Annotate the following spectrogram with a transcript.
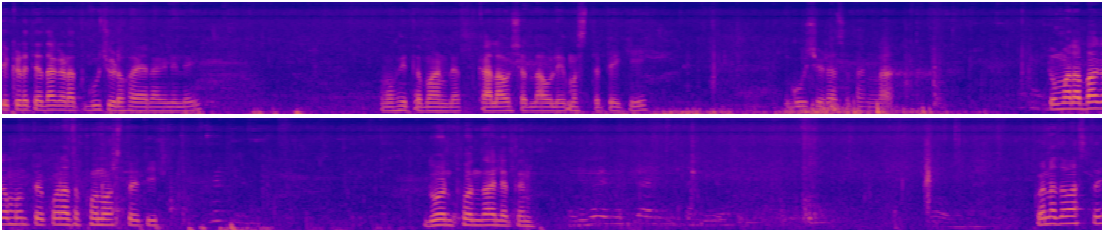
तिकडे त्या दगडात गुचिड व्हायला लागलेलं आहे. मग इथं बांधल्यात. काल औषध लावलंय मस्तपैकी. गुचिडाचा चांगला. तुम्हाला बघा म्हणतोय कोणाचा फोन वाचतोय ती. दोन फोन झाल्यात कोणाचा वाचतोय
